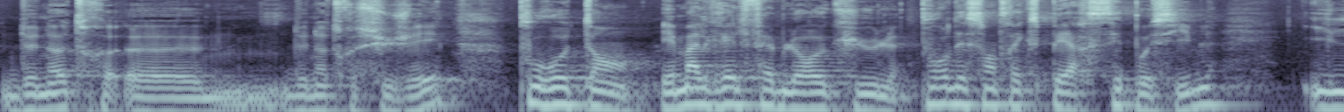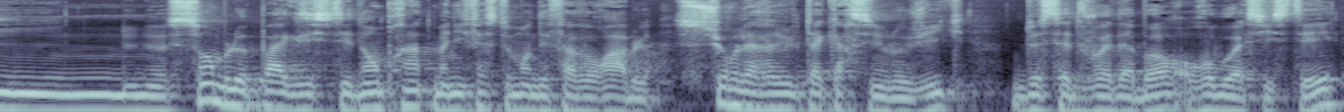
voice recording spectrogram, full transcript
de notre, euh, de notre sujet. Pour autant, et malgré le faible recul, pour des centres experts, c'est possible ne semble pas exister d'empreinte manifestement défavorable sur les résultats carcinologiques de cette voie d'abord robot-assistée,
